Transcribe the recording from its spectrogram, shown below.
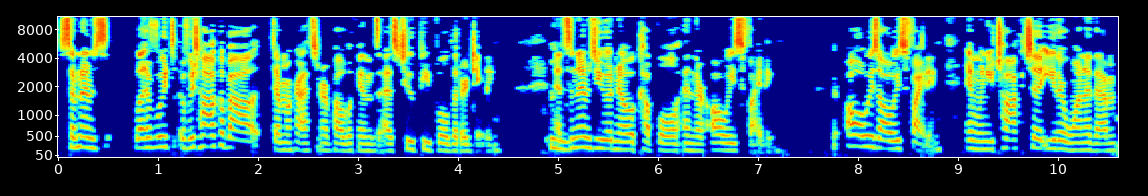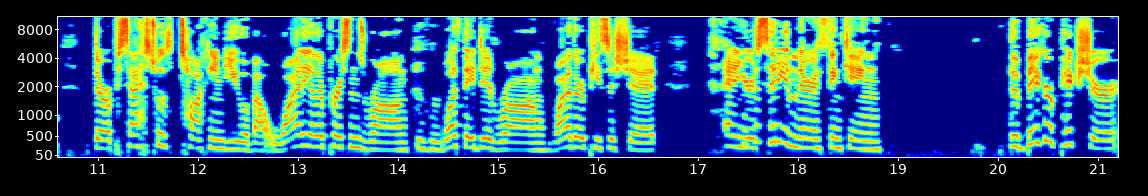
sometimes if we if we talk about Democrats and Republicans as two people that are dating, mm-hmm. and sometimes you would know a couple and they're always fighting. They're always always fighting. And when you talk to either one of them, they're obsessed with talking to you about why the other person's wrong, mm-hmm. what they did wrong, why they're a piece of shit, and you're sitting there thinking, the bigger picture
